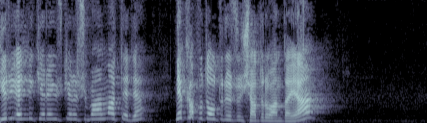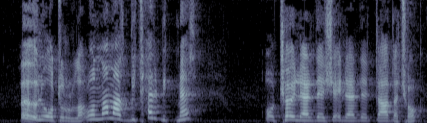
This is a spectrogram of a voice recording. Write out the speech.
Gir 50 kere, 100 kere Sübhanallah de de. Ne kapıda oturuyorsun şadırvanda ya? Öyle otururlar. O namaz biter bitmez. O köylerde, şeylerde daha da çok.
